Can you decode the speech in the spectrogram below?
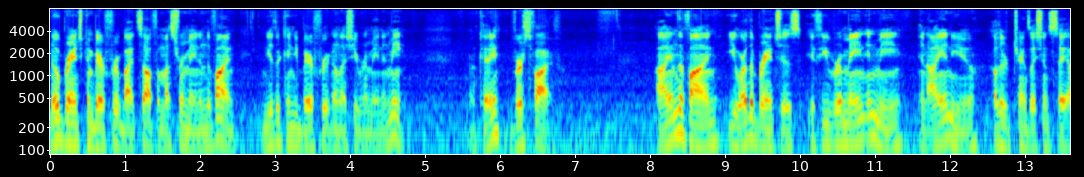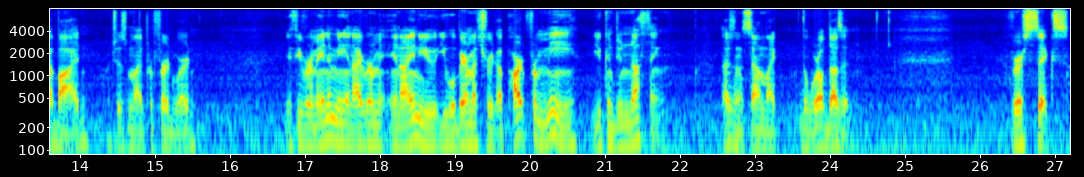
No branch can bear fruit by itself, it must remain in the vine. Neither can you bear fruit unless you remain in me. Okay, verse 5. I am the vine, you are the branches. If you remain in me and I in you, other translations say abide, which is my preferred word. If you remain in me and I remain and I in you, you will bear much fruit. Apart from me, you can do nothing. That doesn't sound like The world does it. Verse 6.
